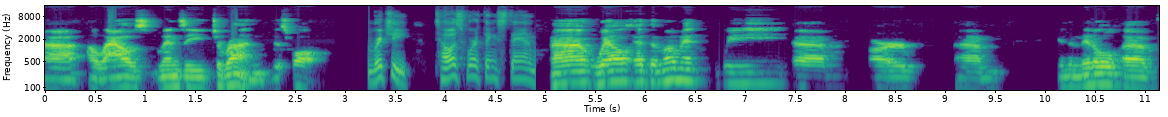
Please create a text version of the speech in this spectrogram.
uh, allows Lindsay to run this fall. Richie, tell us where things stand. Uh, well, at the moment, we um, are um, in the middle of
